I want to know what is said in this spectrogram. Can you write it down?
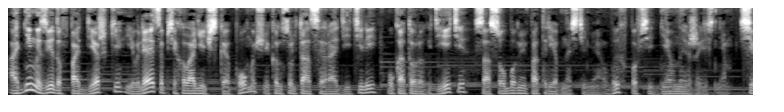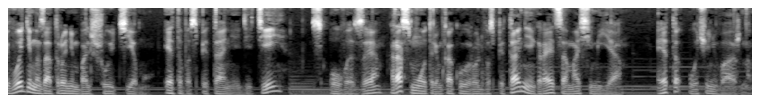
Одним из видов поддержки является психологическая помощь и консультация родителей, у которых дети с особыми потребностями в их повседневной жизни. Сегодня мы затронем большую тему. Это воспитание детей с ОВЗ. Рассмотрим, какую роль воспитания играет сама семья. Это очень важно.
